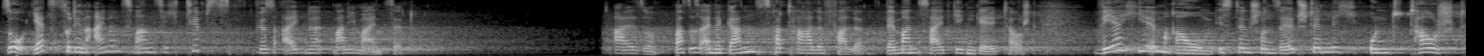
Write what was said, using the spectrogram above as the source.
So, jetzt zu den 21 Tipps fürs eigene Money Mindset. Also, was ist eine ganz fatale Falle, wenn man Zeit gegen Geld tauscht? Wer hier im Raum ist denn schon selbstständig und tauscht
